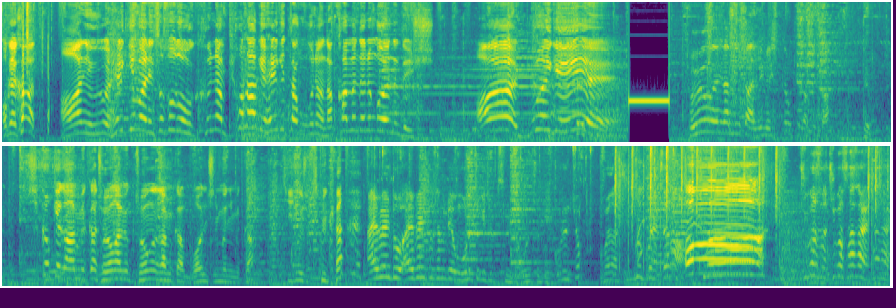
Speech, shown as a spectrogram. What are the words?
오케이 컷. 아니 이거 헬기만 있었어도 그냥 편하게 헬기 타고 그냥 낙하면 되는 거였는데. 씨. 아 뭐야 이게? 조용히 갑니까 아니면 시끄럽게 갑니까? 시끄럽게 갑니까? 조용하면 조용하게 갑니까? 뭔 질문입니까? 뒤지고 싶습니까? 알벨도 알벨도 상대형 오른쪽에 잡습니다. 오른쪽에. 오른쪽? 뭐야 나 죽을 뻔했잖아 어 죽었어 죽어 사살 사살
